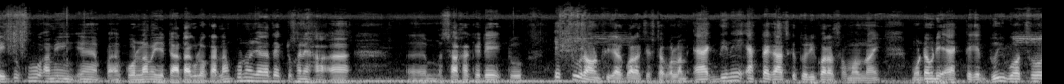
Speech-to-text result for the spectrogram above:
এইটুকু আমি করলাম, এই যে ডাটাগুলো কাটলাম। কোনো জায়গাতে একটুখানি শাখা কেটে একটু একটু রাউন্ড ফিগার করার চেষ্টা করলাম। একদিনে একটা গাছকে তৈরি করা সম্ভব নয়। মোটামুটি এক থেকে দুই বছর,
